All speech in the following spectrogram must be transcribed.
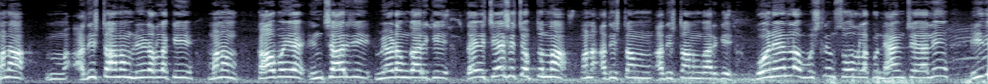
మన అధిష్టానం లీడర్లకి మనం కాబోయే ఇన్ఛార్జి మేడం గారికి దయచేసి చెప్తున్నా మన అధిష్టానం అధిష్టానం గారికి. గోనేన్లో ముస్లిం సోదరులకు న్యాయం చేయాలి. ఇది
